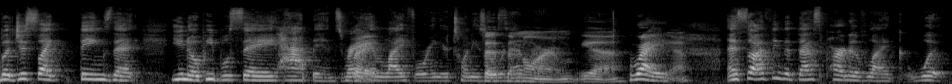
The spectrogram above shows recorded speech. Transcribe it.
but just like things that you know people say happens right, Right. in life or in your 20s So or whatever the norm. Yeah. right. Yeah. And so i think that that's part of like what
